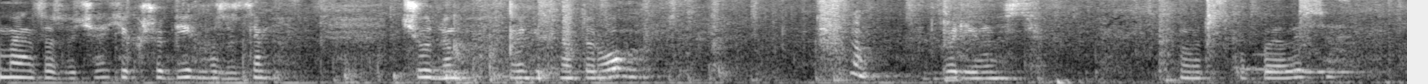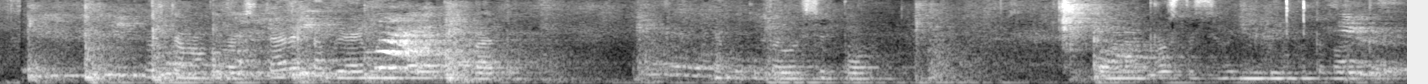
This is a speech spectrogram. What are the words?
Тьома, як зазвичай, якщо бігла за цим чудом, вибіг на дорогу. Ну, в дворі в нас. Ми от скупилися. Ось там була істерика, бо я йому не дала котлету, яку купила в сільпо. Бо Мені просто сьогодні лінь готувати.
